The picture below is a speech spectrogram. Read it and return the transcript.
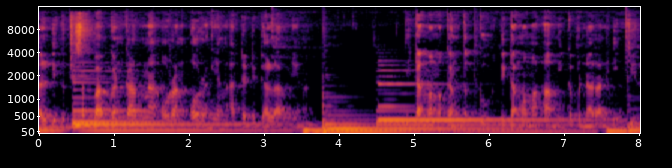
Hal itu disebabkan karena orang-orang yang ada di dalamnya tidak memegang teguh tidak memahami kebenaran Injil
